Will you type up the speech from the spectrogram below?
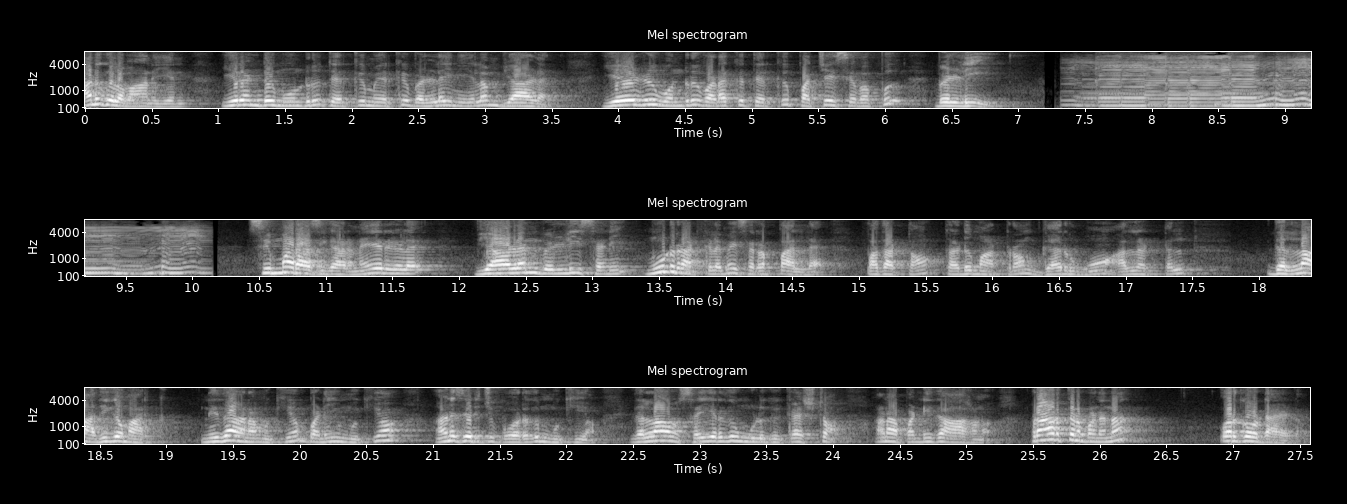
அனுகூலமான எண் இரண்டு மூன்று தெற்கு மேற்கு வெள்ளை நீளம் வியாழன். ஏழு ஒன்று வடக்கு தெற்கு பச்சை சிவப்பு வெள்ளி. சிம்ம ராசிகார நேயர்களை வியாழன் வெள்ளி சனி மூன்று நாட்களுமே சிறப்பாக இல்லை. பதட்டம் தடுமாற்றம் கர்வம் அலட்டல் இதெல்லாம் அதிகமாக இருக்குது நிதானம் முக்கியம் பணியும் முக்கியம் அனுசரித்து போகிறது முக்கியம். இதெல்லாம் செய்கிறது உங்களுக்கு கஷ்டம். ஆனால் பண்ணி தான் ஆகணும். பிரார்த்தனை பண்ணுனா ஒர்க் அவுட் ஆகிடும்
